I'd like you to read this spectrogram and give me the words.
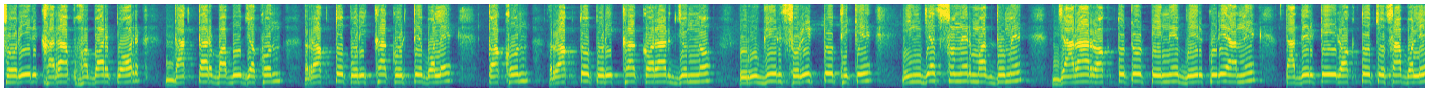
শরীর খারাপ হবার পর ডাক্তার বাবু যখন রক্ত পরীক্ষা করতে বলে, তখন রক্ত পরীক্ষা করার জন্য রোগীর শরীরটো থেকে ইঞ্জেকশনের মাধ্যমে যারা রক্তটো টেনে বের করে আনে, তাদেরকেই রক্ত চোষা বলে।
